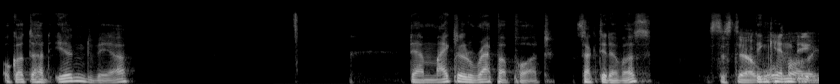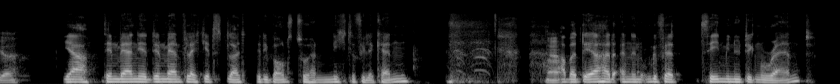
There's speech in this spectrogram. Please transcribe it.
oh Gott, da hat irgendwer, der Michael Rappaport, sagt dir da was? Ist das der den kennen, Ja, den werden, den werden vielleicht jetzt Leute, die bei uns zuhören, nicht so viele kennen. Ja. Aber der hat einen ungefähr zehnminütigen Rant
